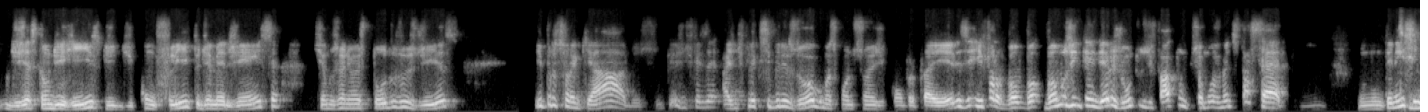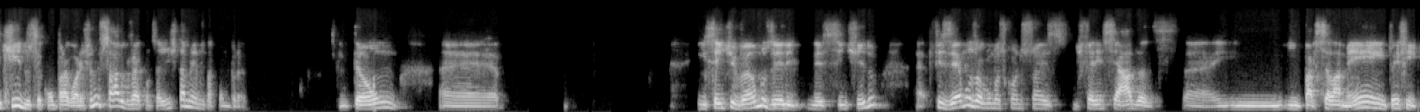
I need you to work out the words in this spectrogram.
de gestão de risco, de, de conflito, de emergência, tínhamos reuniões todos os dias, e para os franqueados, o que a gente fez é, a gente flexibilizou algumas condições de compra para eles e falou: vamos entender juntos, de fato, que seu movimento está certo. Não tem nem sentido você comprar agora. A gente não sabe o que vai acontecer, a gente também não está comprando. Então, é, incentivamos ele nesse sentido. É, fizemos algumas condições diferenciadas é, em, em, parcelamento, enfim,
